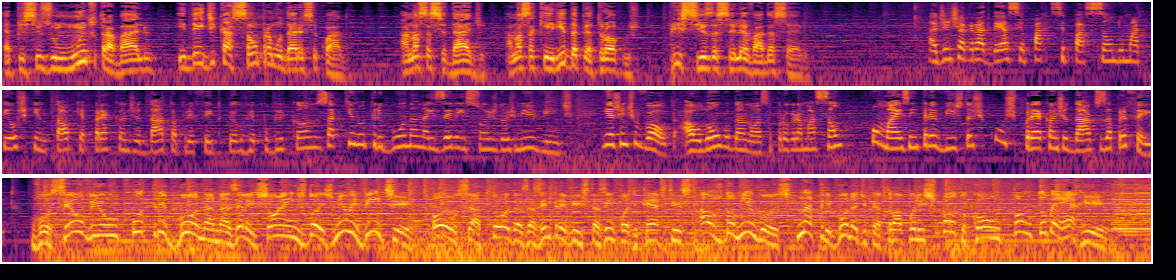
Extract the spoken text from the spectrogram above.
É preciso muito trabalho e dedicação para mudar esse quadro. A nossa cidade, a nossa querida Petrópolis, precisa ser levada a sério. A gente agradece a participação do Matheus Quintal, que é pré-candidato a prefeito pelo Republicanos, aqui no Tribuna nas eleições de 2020. E a gente volta ao longo da nossa programação com mais entrevistas com os pré-candidatos a prefeito. Você ouviu o Tribuna nas eleições 2020. Ouça todas as entrevistas em podcasts aos domingos na tribunadepetrópolis.com.br.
